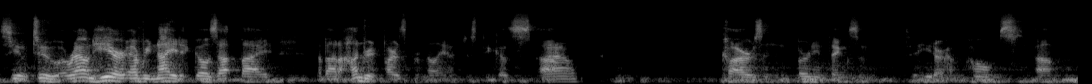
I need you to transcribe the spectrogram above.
CO2. Around here, every night it goes up by about 100 parts per million just because uh, Wow. cars and burning things and to heat our homes um,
